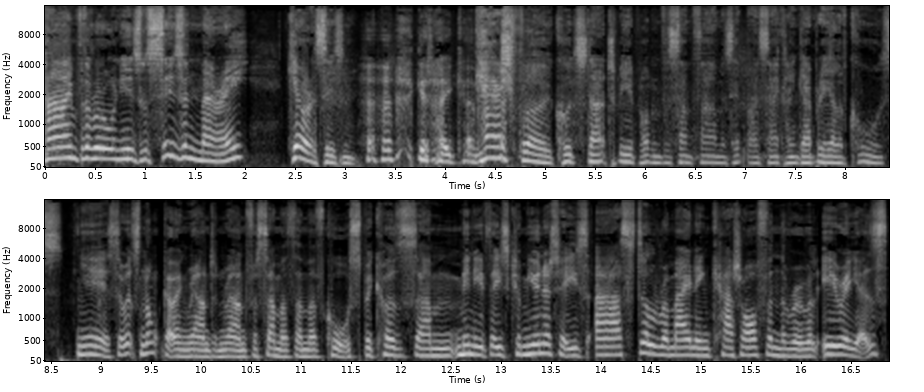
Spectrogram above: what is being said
Time for the rural news with Susan Murray. Kia ora, Susan. G'day, Kim. Cash flow could start to be a problem for some farmers hit by Cyclone Gabrielle, of course. Yeah, so it's not going round and round for some of them, of course, because um, many of these communities are still remaining cut off in the rural areas.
